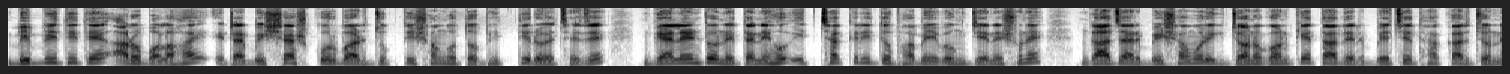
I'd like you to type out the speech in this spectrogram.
বিবৃতিতে আরও বলা হয়, এটা বিশ্বাস করবার যুক্তিসঙ্গত ভিত্তি রয়েছে যে, গ্যালেন্টো নেতানেহু ইচ্ছাকৃতভাবে এবং জেনে শুনে গাজার বেসামরিক জনগণকে তাদের বেঁচে থাকার জন্য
